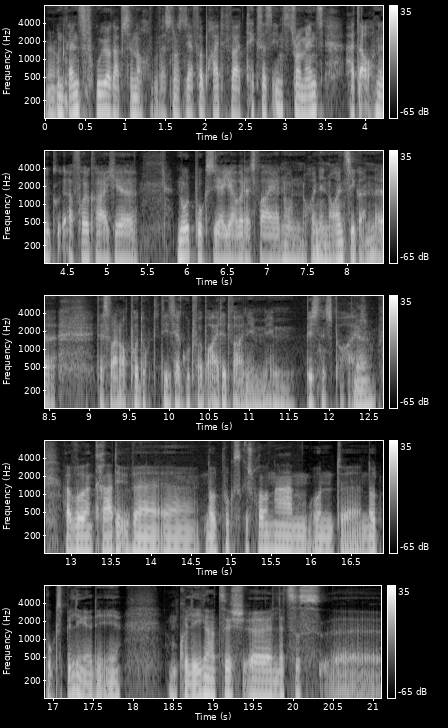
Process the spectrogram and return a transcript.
Ja. Und ganz früher gab es ja noch, was noch sehr verbreitet war, Texas Instruments hatte auch eine erfolgreiche Notebook-Serie, aber das war ja nun noch in den 90ern. Äh, das waren auch Produkte, die sehr gut verbreitet waren im, im Business-Bereich. Ja, aber wo wir gerade über äh, Notebooks gesprochen haben und äh, notebooksbilliger.de. Ein Kollege hat sich äh, letztes, äh,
